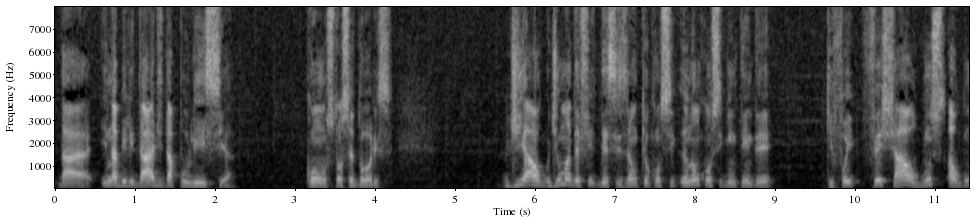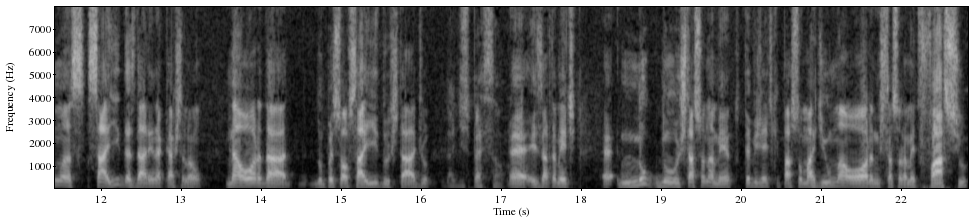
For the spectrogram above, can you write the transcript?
da inabilidade da polícia com os torcedores, de algo, de uma decisão que eu, consigo, eu não consigo entender, que foi fechar alguns, algumas saídas da Arena Castelão na hora da, do pessoal sair do estádio. Da dispersão. É, exatamente. É, no, no estacionamento, teve gente que passou mais de uma hora no estacionamento, fácil.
